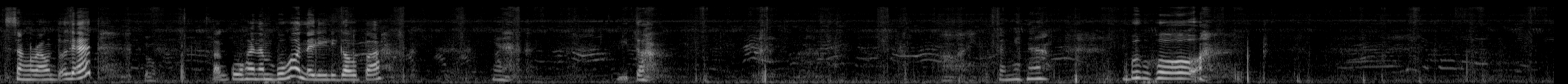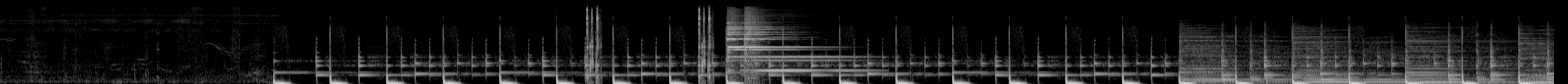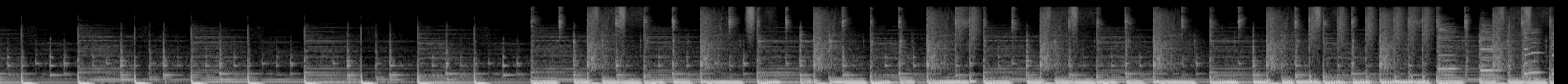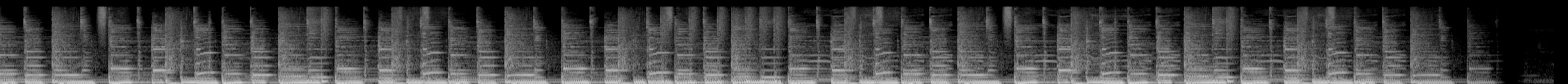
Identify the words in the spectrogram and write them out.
Isang round ulit. Pagkuha ng buho, naliligaw pa. Yan. Dito. Okay, kami na buho.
